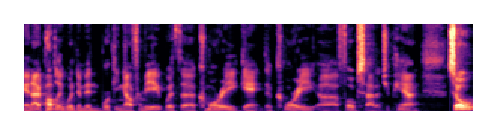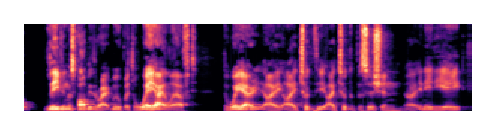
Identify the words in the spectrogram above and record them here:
and I probably wouldn't have been working out for me with the Kamori gang, the Kamori uh, folks out of Japan. So leaving was probably the right move. But the way I left, the way I, I, I took the I took a position uh, in '88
